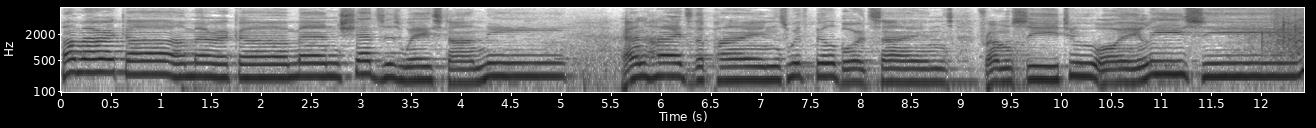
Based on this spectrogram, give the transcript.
America, America, man sheds his waste on thee and hides the pines with billboard signs from sea to oily sea.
